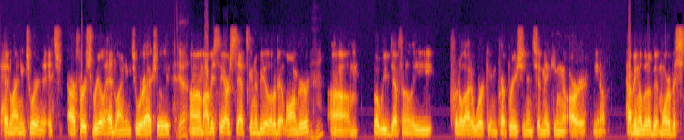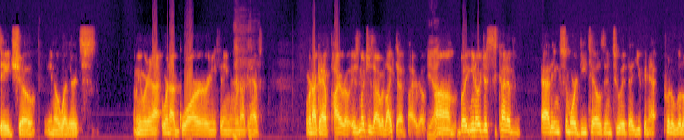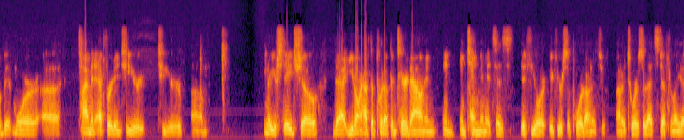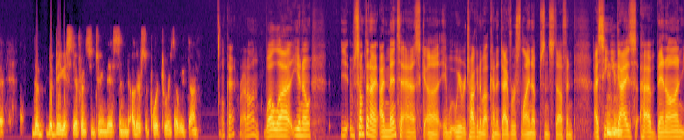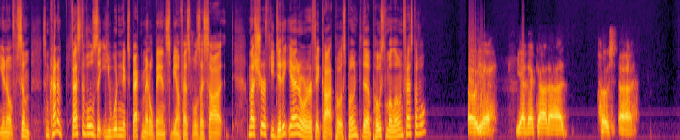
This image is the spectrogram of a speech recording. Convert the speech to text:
headlining tour and it's our first real headlining tour actually Yeah. um, obviously our set's going to be a little bit longer Mhm. um, but we've definitely put a lot of work in preparation into making our you know having a little bit more of a stage show you know whether it's i mean we're not we're not GWAR or anything we're not going to have we're not going to have pyro as much as i would like to have pyro Yeah. um, but you know just kind of adding some more details into it that you can ha- put a little bit more uh, time and effort into your to your um, you know your stage show that you don't have to put up and tear down in in, in 10 minutes as if you're if you're support on a on a tour so that's definitely a the the biggest difference between this and other support tours that we've done Okay, right on. Well, uh, you know, something I, I meant to ask. Uh, we were talking about kind of diverse lineups and stuff, and i've seen you guys have been on, you know, some some kind of festivals that you wouldn't expect metal bands to be on festivals. I saw. I'm not sure if you did it yet or if it got postponed. The Post Malone Festival. oh yeah yeah that got uh post uh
